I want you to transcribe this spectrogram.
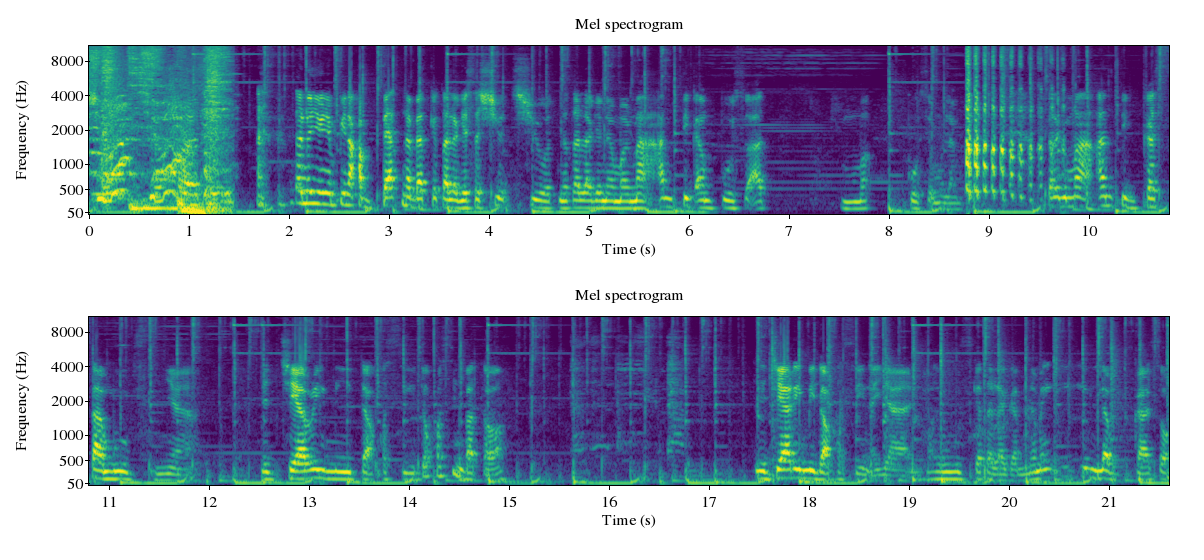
Shoot, shoot! ano yun yung pinaka-bet na bet ko talaga sa shoot, shoot na talaga naman maantig ang puso at ma- puso mo lang. talaga maantig ka sa moves niya. Ni Jeremy Docosin. Docosin ba to? Ni Jeremy Docosin, ayan. Mga moves ka talaga na may in love ka. So,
